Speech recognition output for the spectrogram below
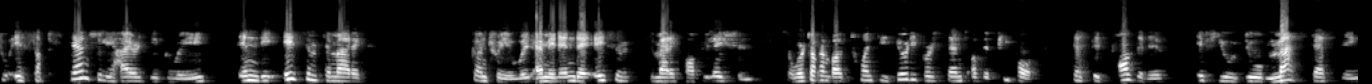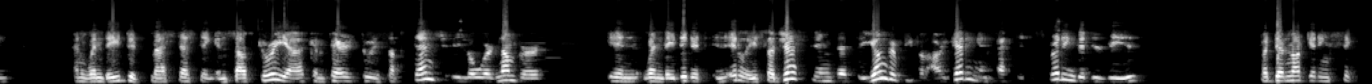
to a substantially higher degree in the asymptomatic country, I mean, in the asymptomatic population. So we're talking about 20, 30% of the people tested positive if you do mass testing. And when they did mass testing in South Korea compared to a substantially lower number in when they did it in Italy, suggesting that the younger people are getting infected, spreading the disease, but they're not getting sick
